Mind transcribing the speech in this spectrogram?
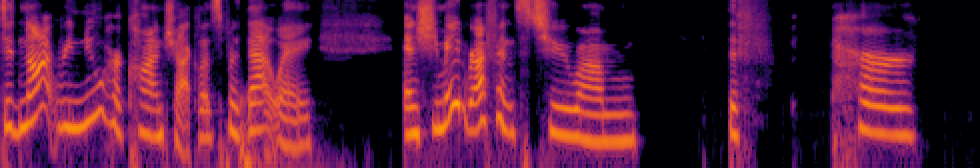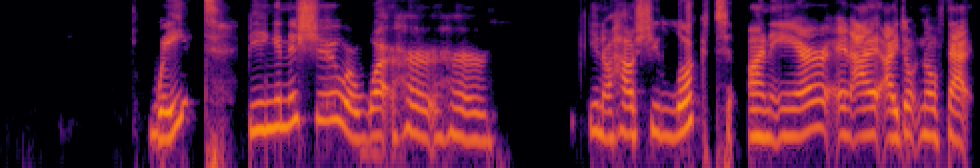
did not renew her contract let's put it that way. And she made reference to um the her weight being an issue or what her her you know how she looked on air and i i don't know if that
